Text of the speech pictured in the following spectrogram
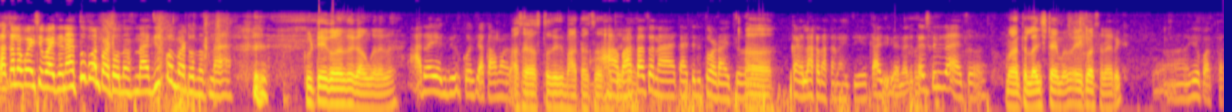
काकाला पैसे पाहिजे ना. तू पण पाठवतस ना? जीव पण पाठवतस ना? कुठे कोणाचं काम करायला? अरे एक दिवस कोणत्या कामाला? असं असतं ते भाताचं हा भाताचं ना काहीतरी तोडायचं. हा. काय लाकडा करायचे काळजी घेणार काहीतरी जायचं. मग आता लंच टाइम एक वाजता डायरेक्ट अं, एक वाजता.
